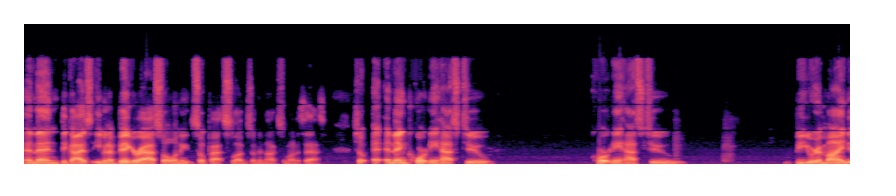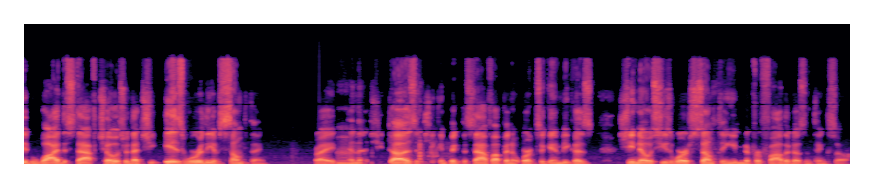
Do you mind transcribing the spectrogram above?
And then the guy's even a bigger asshole, and he, so Pat slugs him and knocks him on his ass. So, and then Courtney has to, Courtney has to be reminded why the staff chose her, that she is worthy of something, right? Mm. And then she does, and she can pick the staff up, and it works again because she knows she's worth something, even if her father doesn't think so.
